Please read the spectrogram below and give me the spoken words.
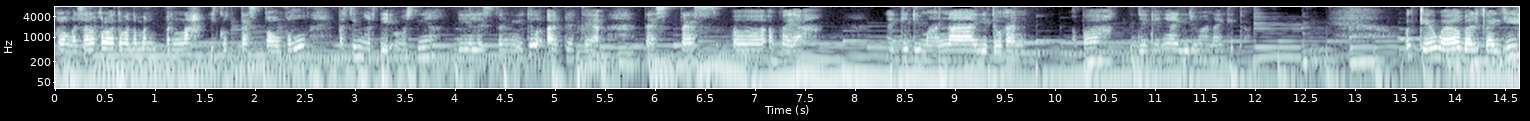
kalau nggak salah kalau teman-teman pernah ikut tes TOEFL pasti ngerti. Maksudnya di listening itu ada kayak tes-tes uh, apa ya lagi di mana gitu kan apa kejadiannya lagi di mana gitu. Oke, okay, well balik lagi.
